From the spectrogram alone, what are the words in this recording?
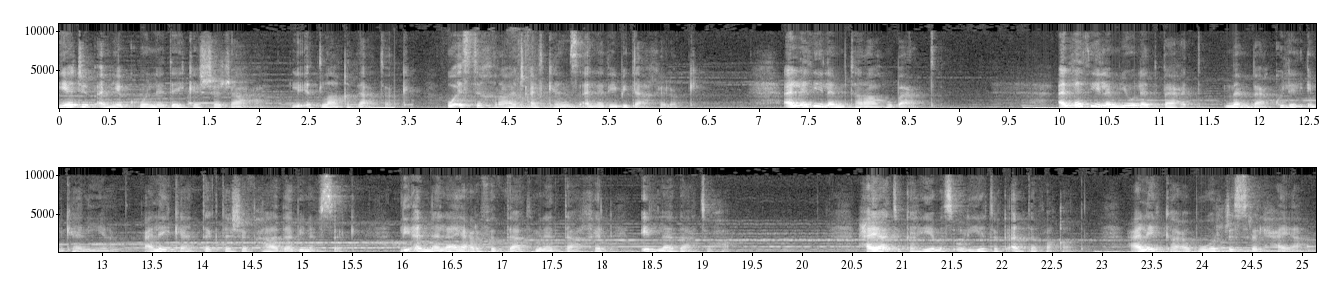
يجب أن يكون لديك الشجاعة لإطلاق ذاتك واستخراج الكنز الذي بداخلك. الذي لم تراه بعد. الذي لم يولد بعد منبع كل الإمكانيات. عليك أن تكتشف هذا بنفسك لأن لا يعرف الذات من الداخل إلا ذاتها. حياتك هي مسؤوليتك أنت فقط. عليك عبور جسر الحياة.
